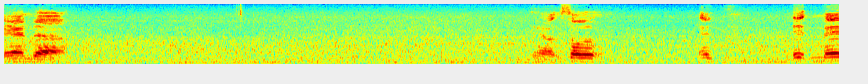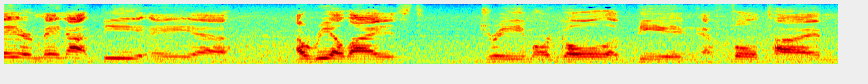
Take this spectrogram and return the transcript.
and uh, you know, so it it may or may not be a uh, a realized dream or goal of being a full time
